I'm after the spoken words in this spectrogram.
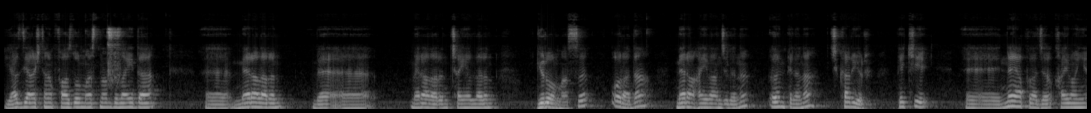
yaz yağışlarının fazla olmasından dolayı da meraların ve meraların, çayırların gür olması orada mera hayvancılığını ön plana çıkarıyor. Peki e, ne yapılacak hayvan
